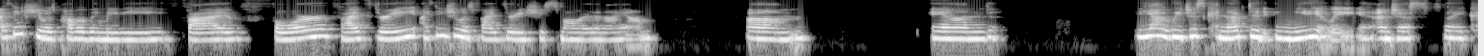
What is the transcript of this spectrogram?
I think she was probably maybe five four, five three. I think she was five three. She's smaller than I am. Um, and yeah, we just connected immediately and just like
